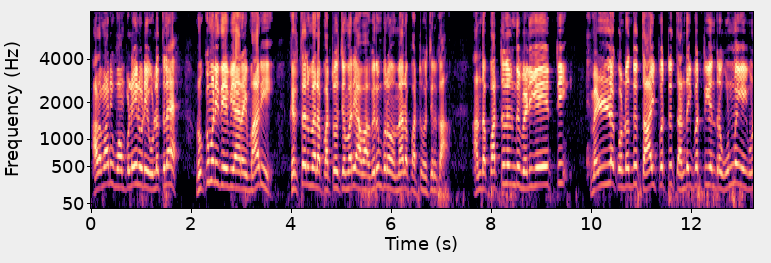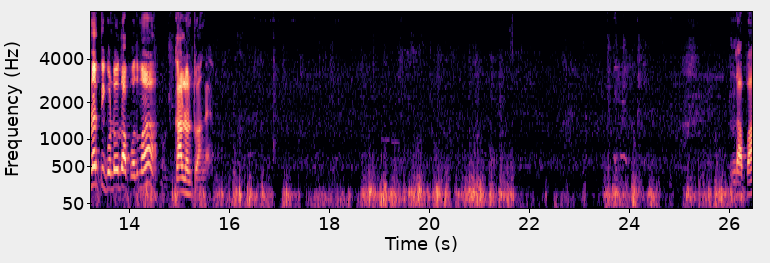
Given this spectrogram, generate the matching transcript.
அதை மாதிரி உன் பிள்ளையினுடைய உள்ளத்தில் ருக்குமணி தேவியாரை மாறி கிருஷ்ணன் மேலே பற்று வச்ச மாதிரி அவள் விரும்புகிறவன் மேலே பற்று வச்சுருக்கான் அந்த பற்றிலிருந்து வெளியேற்றி மெல்ல கொண்டு வந்து தாய் பற்று தந்தை பற்று என்ற உண்மையை உணர்த்தி கொண்டு வந்தால் போதுமா? கால் வந்துட்டுவாங்க இந்தாப்பா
